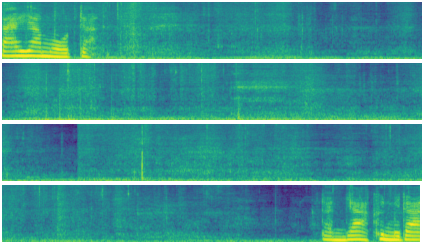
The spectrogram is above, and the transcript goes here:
ตายยาโมดจ้ะดันยากขึ้นไม่ได้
